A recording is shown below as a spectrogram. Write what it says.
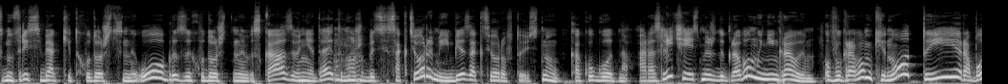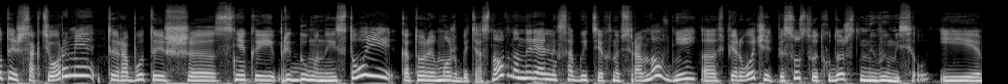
внутри себя какие-то художественные образы, художественные высказывания. Да? Это угу. может быть с актерами и без актеров, то есть, ну, как угодно. А различие есть между игровым и неигровым. В игровом кино ты работаешь с актерами, ты работаешь с с некой придуманной историей, которая может быть основана на реальных событиях, но все равно в ней э, в первую очередь присутствует художественный вымысел. И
